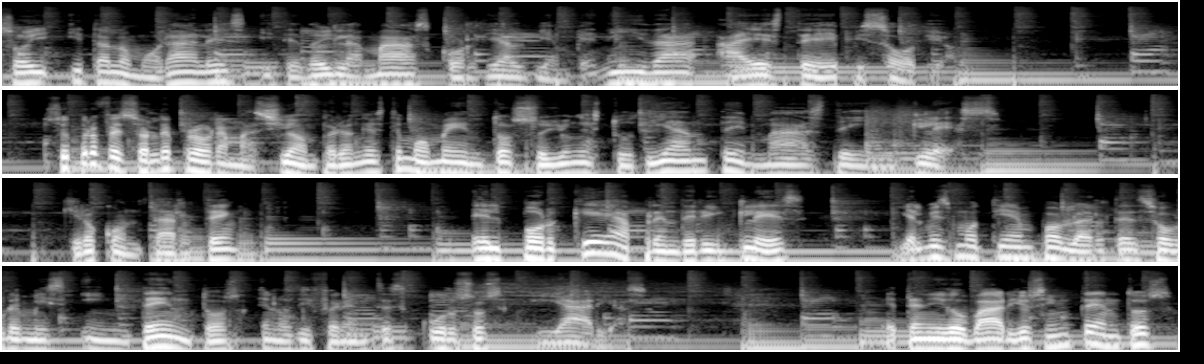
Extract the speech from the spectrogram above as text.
soy Ítalo Morales y te doy la más cordial bienvenida a este episodio. Soy profesor de programación, pero en este momento soy un estudiante más de inglés. Quiero contarte el por qué aprender inglés y al mismo tiempo hablarte sobre mis intentos en los diferentes cursos y áreas. He tenido varios intentos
